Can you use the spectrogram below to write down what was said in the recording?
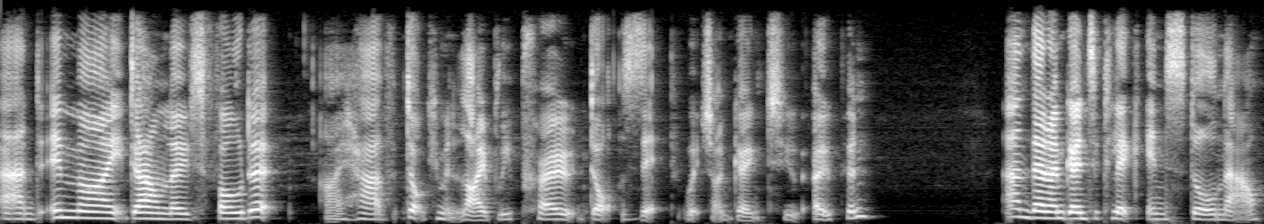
And in my downloads folder, I have document library pro.zip, which I'm going to open. And then I'm going to click install now.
